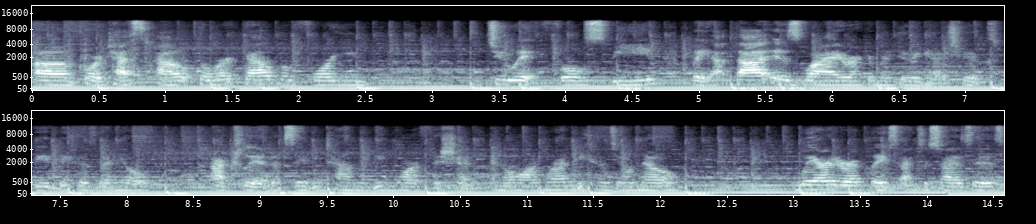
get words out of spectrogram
um, or test out the workout before you do it full speed. But yeah, that is why I recommend doing it at 2x speed because then you'll actually end up saving time and be more efficient in the long run because you'll know where to replace exercises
